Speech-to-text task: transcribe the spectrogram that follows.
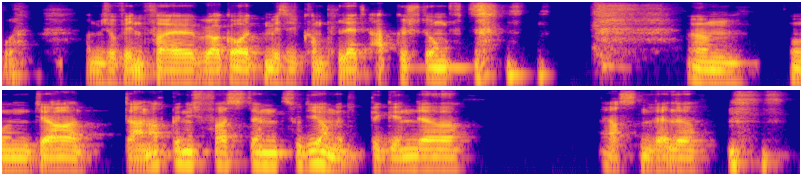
hat mich auf jeden Fall Workout-mäßig komplett abgestumpft. ähm, und ja, danach bin ich fast dann zu dir mit Beginn der ersten Welle.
